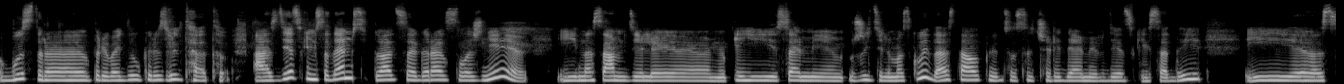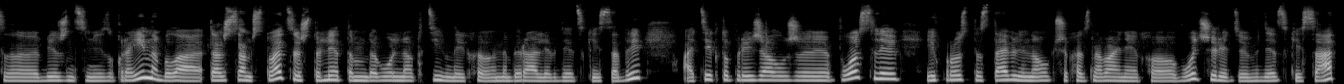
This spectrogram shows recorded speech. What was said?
быстро приводил к результату. А с детскими садами ситуация гораздо сложнее. И на самом деле и сами жители Москвы да, сталкиваются с очередями в детские сады. И с беженцами из Украины была та же самая ситуация, что летом довольно активно их э, набирали в детские сады, а те, кто приезжал уже после, их просто ставили на общих основаниях э, в очередь в детский сад,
